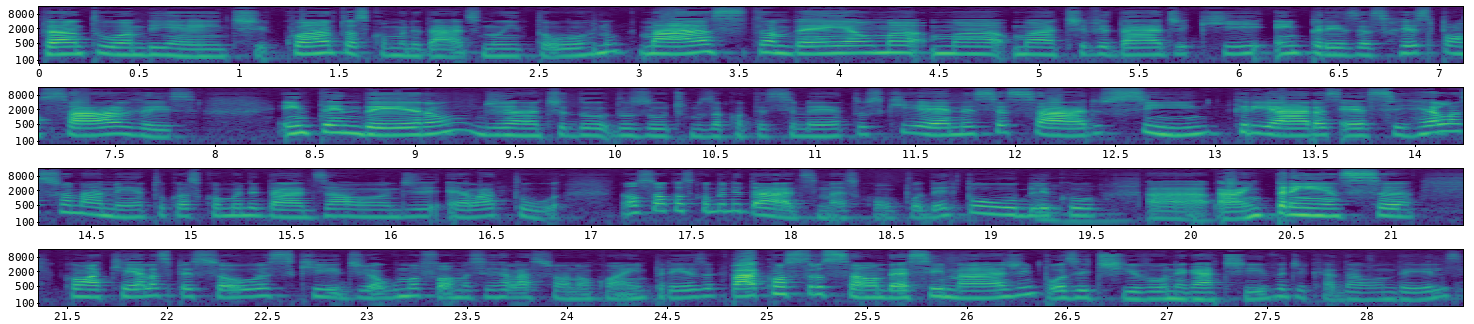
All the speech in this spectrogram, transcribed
tanto o ambiente quanto as comunidades no entorno, mas também é uma, uma, uma atividade que empresas responsáveis entenderam, diante do, dos últimos acontecimentos, que é necessário, sim, criar esse relacionamento com as comunidades aonde ela atua. Não só com as comunidades, mas com o poder público, uhum. a, a, imprensa, com aquelas pessoas que, de alguma forma, se relacionam com a empresa, para a construção dessa imagem, positiva ou negativa, de cada um deles,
